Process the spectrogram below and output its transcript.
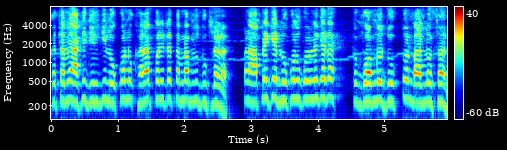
કે તમે આખી જિંદગી લોકોનો ખરાબ કરી તમને બધું દુઃખ નડે. પણ આપણે કે લોકોનું કોઈ નહીં કહેતા કે ગોમનો જોગતો ને બહારનો સન.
